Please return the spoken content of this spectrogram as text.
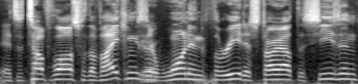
it's a tough loss for the Vikings. Yeah. They're one and three to start out the season,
